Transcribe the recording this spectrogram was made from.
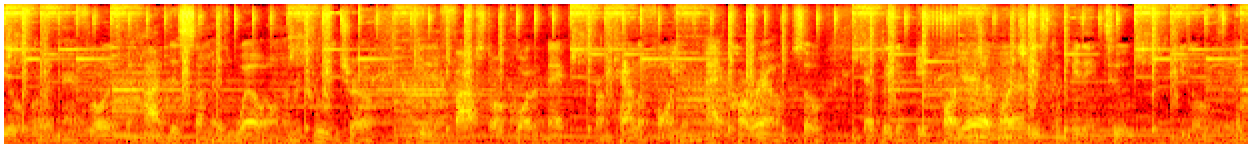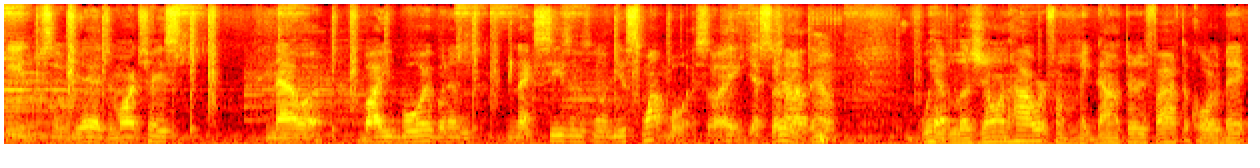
deal for it, man. Florida's been hot this summer as well on the recruiting trail, getting five-star quarterback from California, Matt Corral. So that played a big part yeah, in Ja'Marr man. Chase committing to, you know, the Gators. So yeah, Ja'Marr Chase now a Bayou boy, but then next season is gonna be a Swamp boy. So hey, yes sir. Shout out to him. We have LaJawn Howard from McDonogh 35, the quarterback.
